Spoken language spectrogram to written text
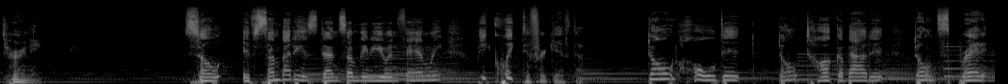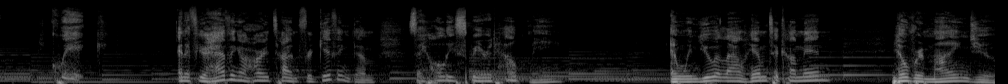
turning. So if somebody has done something to you in family, be quick to forgive them. Don't hold it don't talk about it. Don't spread it. Be quick. And if you're having a hard time forgiving them, say, Holy Spirit, help me. And when you allow Him to come in, He'll remind you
